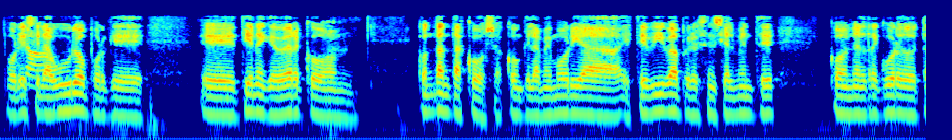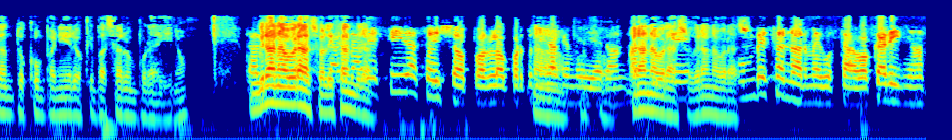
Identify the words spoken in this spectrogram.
por ese laburo, porque eh, tiene que ver con, con tantas cosas, con que la memoria esté viva, pero esencialmente con el recuerdo de tantos compañeros que pasaron por ahí, ¿no? un gran abrazo, Alejandra. Agradecida soy yo por la oportunidad que me dieron. Gran abrazo, gran abrazo. Un beso enorme, Gustavo, cariños.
